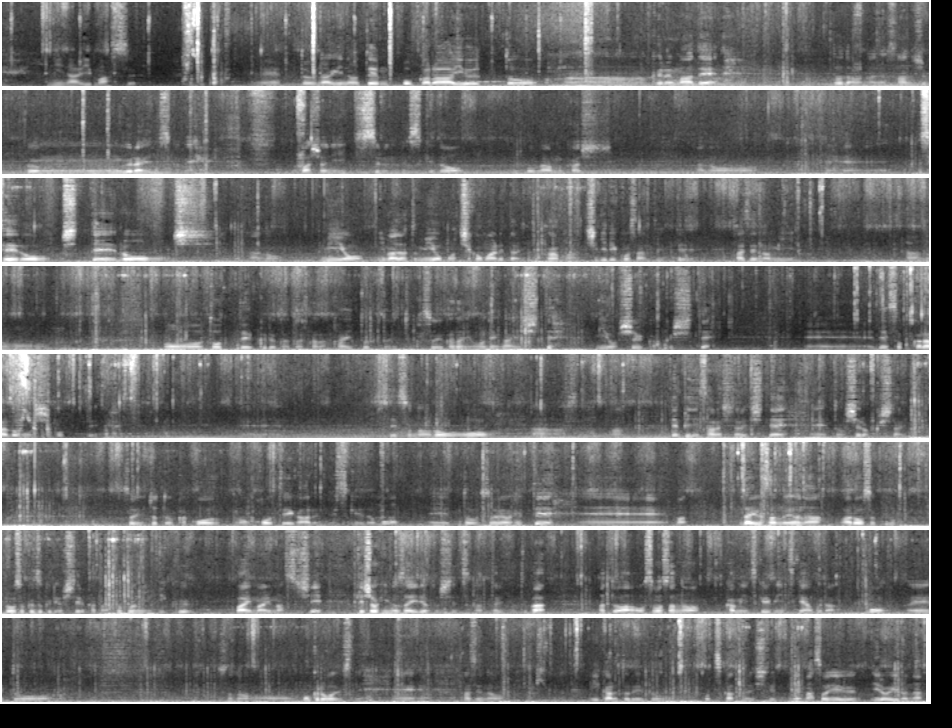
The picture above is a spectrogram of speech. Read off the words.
になります。えー、っとうなぎの店舗から言うと車でどうだろうな30分ぐらいですかね。場所に位置するんですけどここが昔あの、えー、せいろをしてろをあの実を今だと実を持ち込まれたりとか、まあ、ちぎり子さんといって風の実あのを取ってくる方から買い取ったりとかそういう方にお願いして実を収穫してえー、でそこからロウを絞って、えー、でそのロウをあ、まあ、天日にさらしたりして、えーと、白くしたりとか。そういうちょっと加工の工程があるんですけれども、えーと、それを経て、えーまあ、大夫さんのようなろうそくろうそく作りをしている方のところに行く場合もありますし化粧品の材料として使ったりだとかあとはお相撲さんの髪につける身につけ油も、えーとその木炉ですね、えー、風の実から取れる炉を使ったりしてるので、まあ、そういういろいろな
